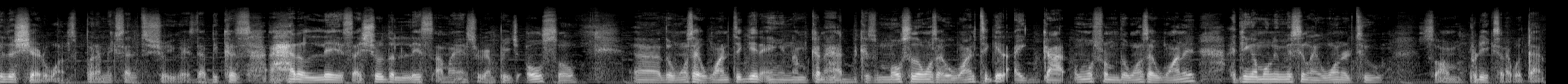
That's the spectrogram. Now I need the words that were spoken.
The shared ones, but I'm excited to show you guys that because I had a list. I showed the list on my Instagram page also, uh, the ones I wanted to get, and I'm kind of happy because most of the ones I wanted to get, I got almost from the ones I wanted. I think I'm only missing like one or two, so I'm pretty excited with that.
